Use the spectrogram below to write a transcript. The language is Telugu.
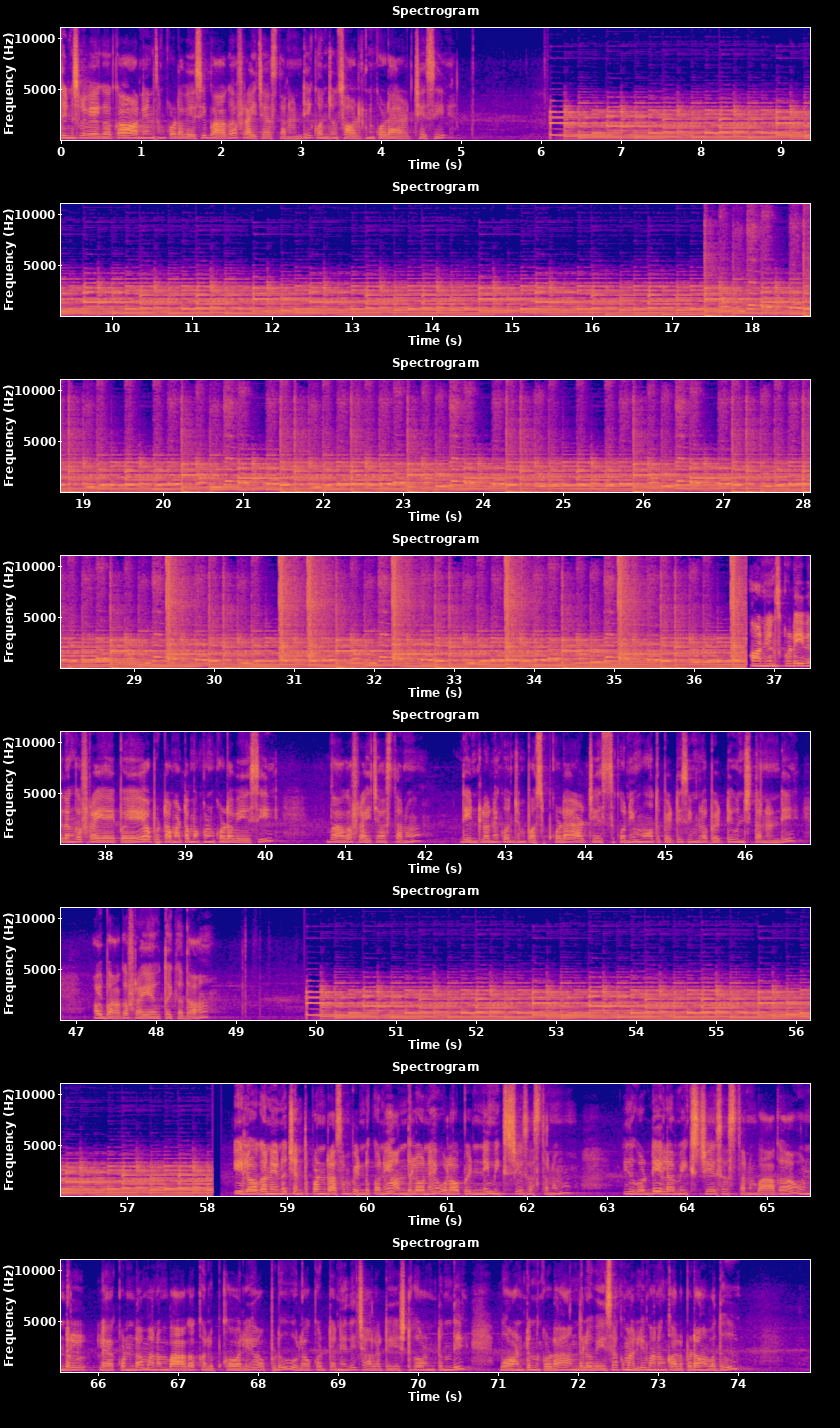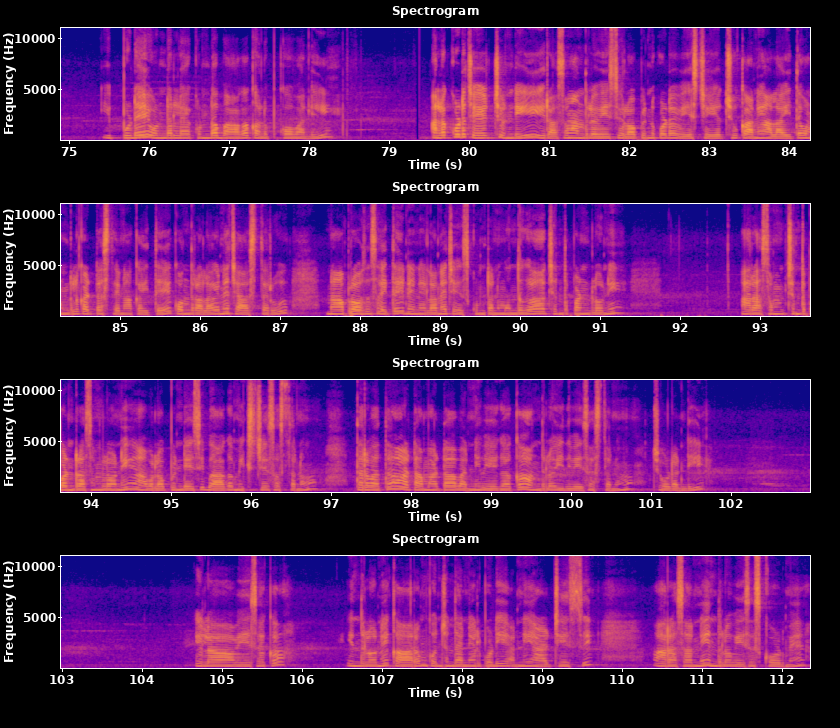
దినుసులు వేగాక ఆనియన్స్ కూడా వేసి బాగా ఫ్రై చేస్తానండి. కొంచెం సాల్ట్ని కూడా యాడ్ చేసి. ఆనియన్స్ కూడా ఈ విధంగా ఫ్రై అయిపోయాయి. అప్పుడు టమాటా ముక్కను కూడా వేసి బాగా ఫ్రై చేస్తాను. దీంట్లోనే కొంచెం పసుపు కూడా యాడ్ చేసుకొని మూత పెట్టి సిమ్లో పెట్టి ఉంచుతానండి. అవి బాగా ఫ్రై అవుతాయి కదా. ఈలోగా నేను చింతపండు రసం పిండుకొని అందులోనే ఉలవ పిండిని మిక్స్ చేసేస్తాను. ఇదిగోండి ఇలా మిక్స్ చేసేస్తాను. బాగా ఉండలు లేకుండా మనం బాగా కలుపుకోవాలి. అప్పుడు ఉలవకొట్టు అనేది చాలా టేస్ట్గా ఉంటుంది. బాగుంటుంది కూడా. అందులో వేసాక మళ్ళీ మనం కలపడం అవ్వదు. ఇప్పుడే ఉండలు లేకుండా బాగా కలుపుకోవాలి. అలా కూడా చేయొచ్చండి. ఈ రసం అందులో వేసి ఉలవపిండి కూడా వేసి చేయొచ్చు. కానీ అలా అయితే ఉండలు కట్టేస్తాయి నాకైతే. కొందరు అలాగనే చేస్తారు. నా ప్రాసెస్ అయితే నేను ఇలానే చేసుకుంటాను. ముందుగా చింతపండులోని ఆ రసం చింతపండు రసంలోని ఆవలో పిండి వేసి బాగా మిక్స్ చేసేస్తాను. తర్వాత ఆ టమాటా అవన్నీ వేగాక అందులో ఇది వేసేస్తాను. చూడండి. ఇలా వేసాక ఇందులోనే కారం కొంచెం ధనియాల పొడి అన్నీ యాడ్ చేసి ఆ రసాన్ని ఇందులో వేసేసుకోవడమే.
